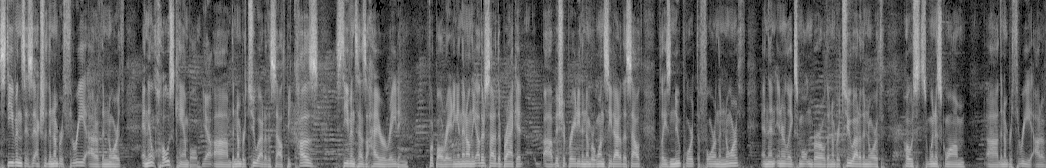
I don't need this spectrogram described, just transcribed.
Stevens is actually the number three out of the north, and they'll host Campbell, Yeah. um, the number two out of the south, because Stevens has a higher rating, football rating. And then on the other side of the bracket, uh, Bishop Brady, the number one seed out of the south, plays Newport, the four in the north, and then Interlakes Moultonborough, the number two out of the north, hosts Winnisquam, uh, the number three out of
